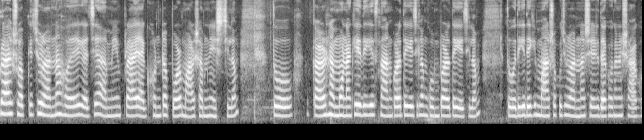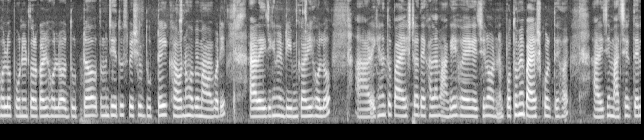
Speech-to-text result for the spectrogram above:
প্রায় সব কিছু রান্না হয়ে গেছে। আমি প্রায় এক ঘণ্টা পর মার সামনে এসেছিলাম। তো কারণ মনাকে এদিকে স্নান করাতে গেছিলাম, ঘুম পাড়াতে গেছিলাম। তো ওইদিকে দেখি মা সব কিছু রান্না শেষ। দেখো এখানে শাক হলো, পনির তরকারি হলো আর দুধটাও তোমার যেহেতু স্পেশাল দুধটাই খাওয়ানো হবে মামা বাড়ি। আর এই যেখানে ডিম কারি হলো। আর এখানে তো পায়েসটা দেখালাম, আগেই হয়ে গেছিল। প্রথমে পায়েস করতে হয়। আর এই যে মাছের তেল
